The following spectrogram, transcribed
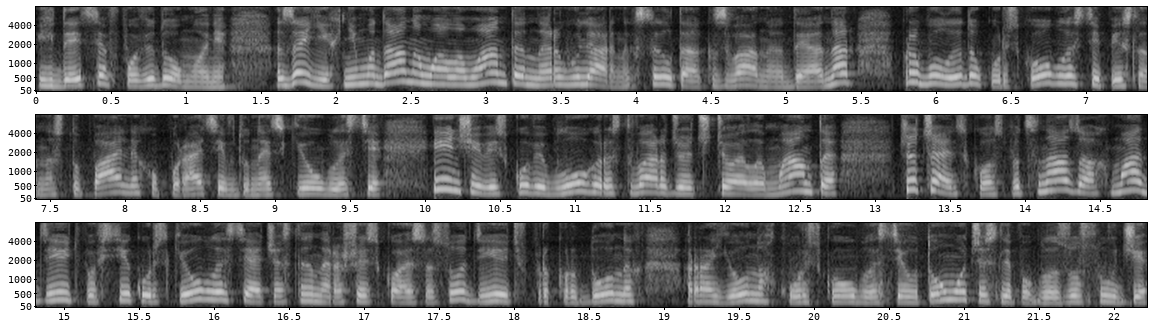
Йдеться в повідомленні. За їхніми даними, елементи нерегулярних сил так званої ДНР прибули до Курської області після наступальних операцій в Донецькій області. Інші військові блогери стверджують, що елементи чеченського спецназу Ахмат діють по всій Курській області, а частини рашистського ССО діють в прикордонних районах Курської області, у тому числі поблизу суджі.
